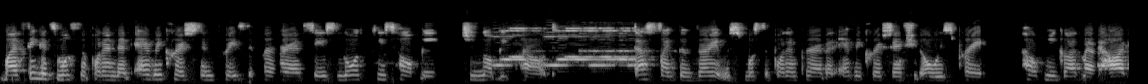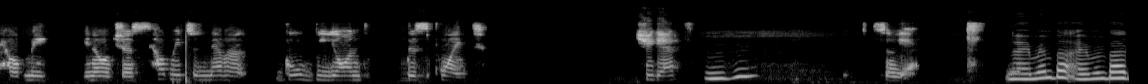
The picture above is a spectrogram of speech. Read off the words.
But I think it's most important that every Christian prays the prayer and says, Lord, please help me to not be proud. That's like the very most, important prayer that every Christian should always pray. Help me, God, my heart. Help me, you know, just help me to never go beyond this point. You get? Mm-hmm. So, yeah. I remember, I remember,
